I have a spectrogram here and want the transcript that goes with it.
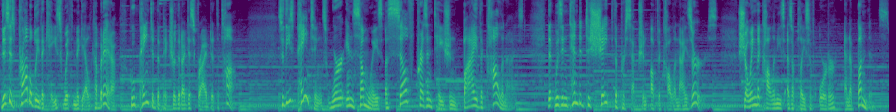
This is probably the case with Miguel Cabrera, who painted the picture that I described at the top. So these paintings were, in some ways, a self presentation by the colonized that was intended to shape the perception of the colonizers, showing the colonies as a place of order and abundance.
